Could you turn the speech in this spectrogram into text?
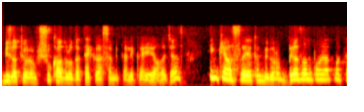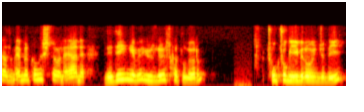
biz atıyorum şu kadroda tekrar Samet Ali Kaya'yı alacağız? İmkansıza yakın bir durum. Biraz alıp oynatmak lazım. Emre Kılıç da öyle. Yani dediğin gibi %100 katılıyorum. Çok çok iyi bir oyuncu değil.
